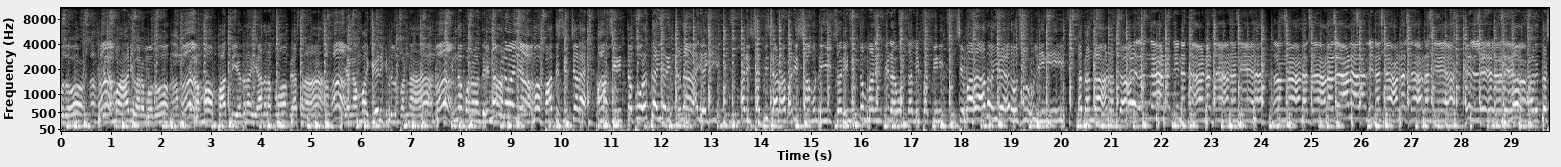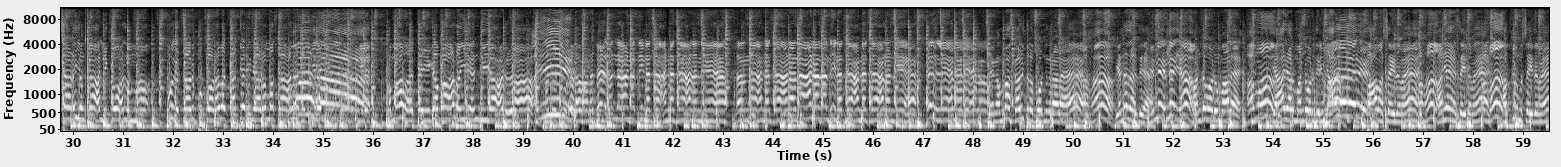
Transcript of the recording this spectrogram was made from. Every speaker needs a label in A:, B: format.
A: போதோ
B: ஆஹா.
A: எங்க அம்மா ஆடி வரும் போதோ
B: ஆமா.
A: எங்க அம்மாவை பார்த்து எதனா ஏதலப்பமா பேசினா. எங்க அம்மா கேலி கிண்டல் பண்ணா. என்ன பண்ணலாம் தெரியுமா அம்மா பார்த்து சிரிச்சால அம்மா சிரித்த புறத்தை எரித்த நாயகி அடி சத்தி சடா பரி சாமுண்டி ஈஸ்வரி நித்தம் மணிந்திட உத்தமி பத்தினி சிமராதம் ஏறும் சூலினி தந்தானத்தா சாடையும் காலி கோலம்மா. உனக்கு கருப்பு புடவ காட்டேரி வேறம்மா காண அம்மாவ கைக பாலம் ஏந்தி ஆடுறா. எங்க அம்மா கழுத்துல போட்டுங்கிறாள. என்னது அது?
B: என்ன என்ன
A: மண்டவோடு மாலை.
B: ஆமா.
A: யார் யார் மண்டவோடு தெரியுமா? பாவம் செய்தவன். அநியாயம் செய்தவன். அக்கிரமம் செய்தவன்.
